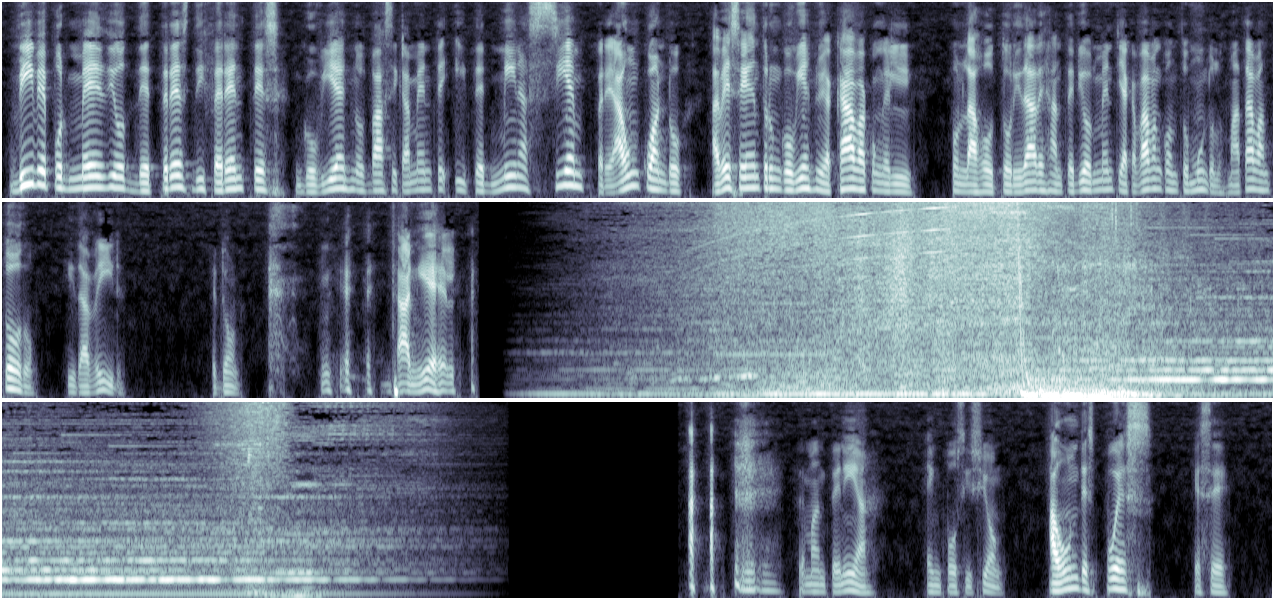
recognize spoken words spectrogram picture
vive por medio de tres diferentes gobiernos básicamente y termina siempre, aun cuando a veces entra un gobierno y acaba con, el, con las autoridades anteriormente y acababan con todo el mundo, los mataban todos. Y David, perdón, Daniel, se mantenía en posición, aún después que se,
